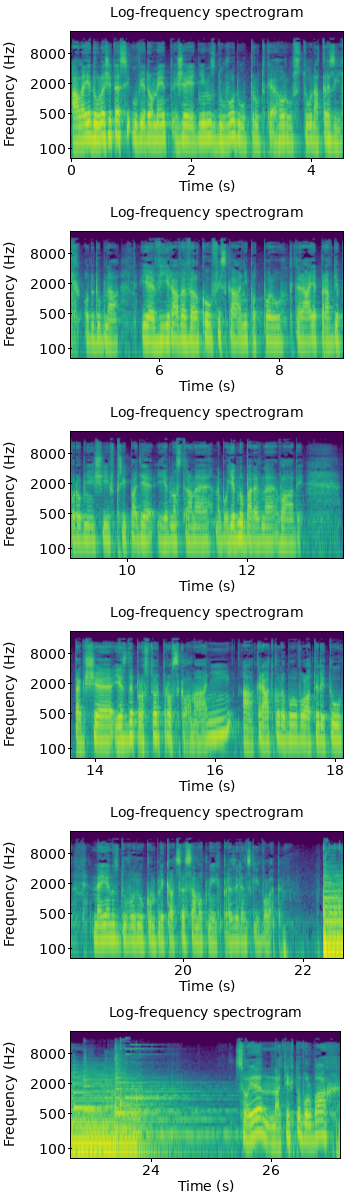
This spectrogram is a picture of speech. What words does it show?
Ale je důležité si uvědomit, že jedním z důvodů prudkého růstu na trzích od dubna je víra ve velkou fiskální podporu, která je pravděpodobnější v případě jednostrané nebo jednobarevné vlády. Takže je zde prostor pro zklamání a krátkodobou volatilitu nejen z důvodu komplikace samotných prezidentských voleb. Co je na těchto volbách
